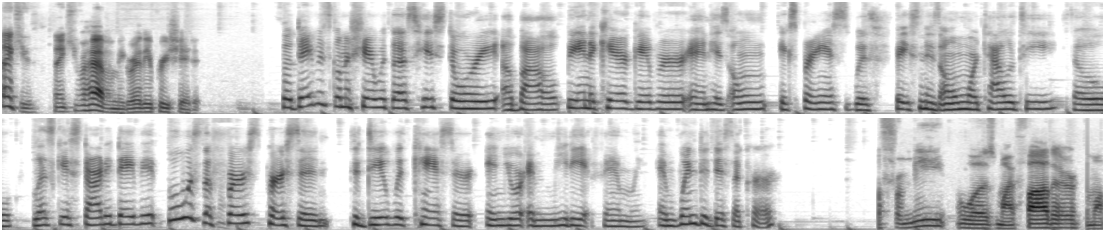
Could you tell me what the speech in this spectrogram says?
Thank you. Thank you for having me. Greatly appreciate it. So, David's going to share with us his story about being a caregiver and his own experience with facing his own mortality. So, let's get started, David. Who was the first person to deal with cancer in your immediate family, and when did this occur? For me, was my father. My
